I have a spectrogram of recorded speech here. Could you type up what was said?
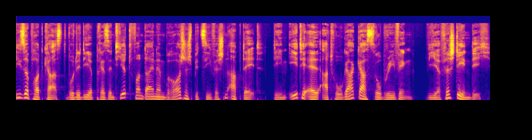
Dieser Podcast wurde dir präsentiert von deinem branchenspezifischen Update, dem ETL Adhoga Gastro Briefing. Wir verstehen dich.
